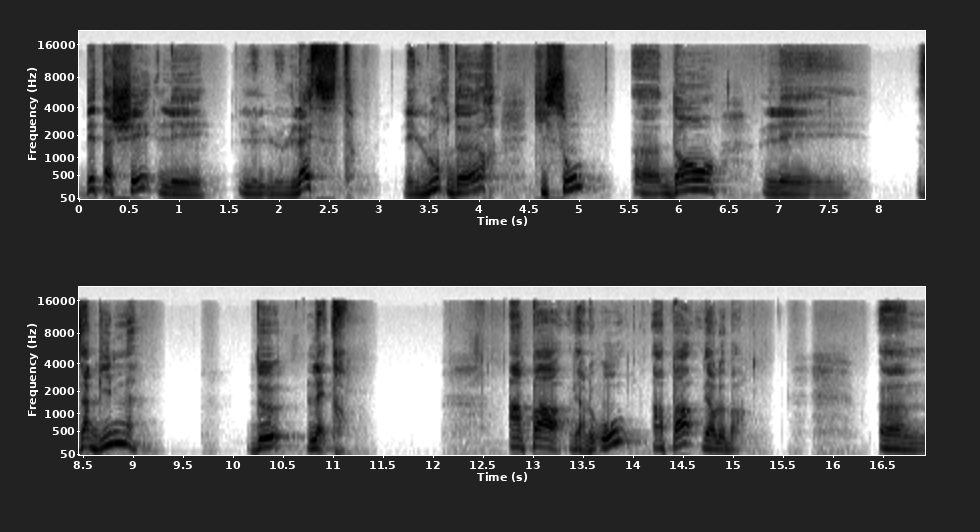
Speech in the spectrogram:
détacher les, le, lest, les lourdeurs qui sont euh, dans les abîmes de l'être. Un pas vers le haut, un pas vers le bas. Euh,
